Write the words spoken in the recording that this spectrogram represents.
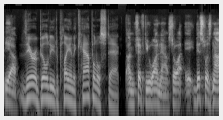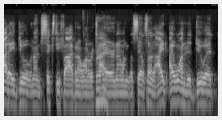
Yeah. Their ability to play in the capital stack. I'm 51 now. So I, this was not a do it when I'm 65 and I want to retire right. and I want to go sail something. I, I wanted to do it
